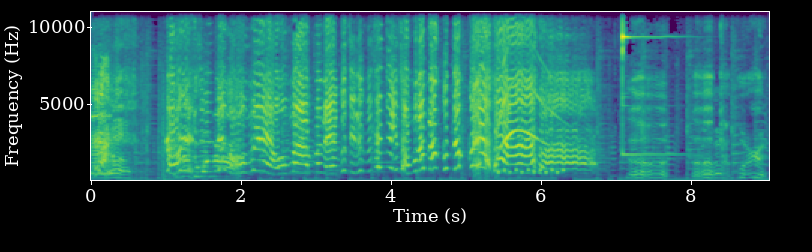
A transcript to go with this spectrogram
야, 야, 도망가. 너무해. 엄마, 아빠 내고 지금 사진 전부 다 바꾸던 거야. 어, 어, 바꿀.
